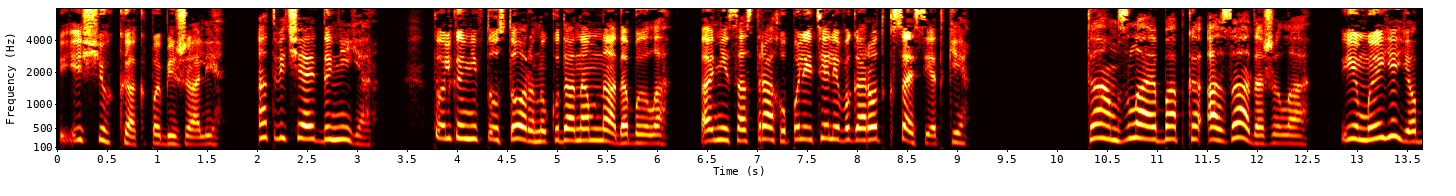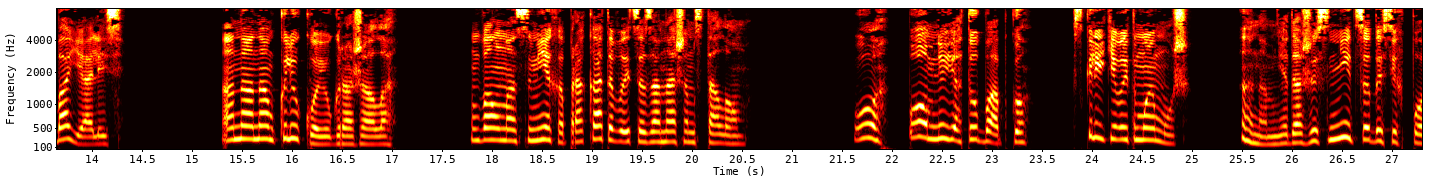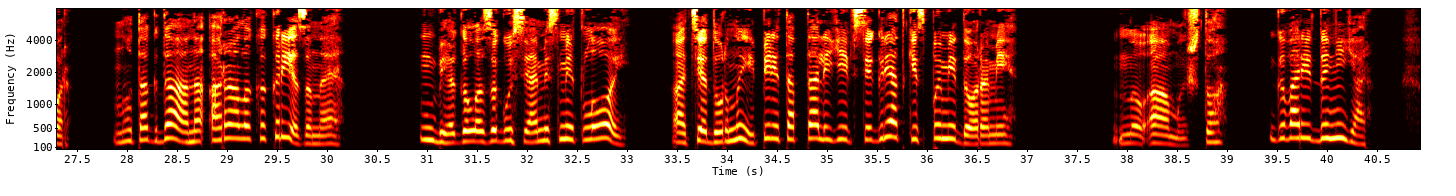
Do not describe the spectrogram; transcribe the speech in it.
«Еще как побежали», — отвечает Данияр. «Только не в ту сторону, куда нам надо было. Они со страху полетели в огород к соседке. Там злая бабка Азада жила, и мы ее боялись. Она нам клюкой угрожала». Волна смеха прокатывается за нашим столом. «О, помню я ту бабку!» — вскликивает мой муж. Она мне даже снится до сих пор. Но тогда она орала, как резаная. Бегала за гусями с метлой, а те дурные перетоптали ей все грядки с помидорами. «Ну а мы что?» — говорит Данияр.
